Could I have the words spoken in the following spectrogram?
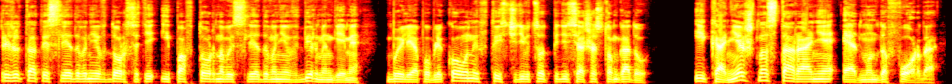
результаты исследования в Дорсете и повторного исследования в Бирмингеме были опубликованы в 1956 году, и, конечно, старания Эдмунда Форда –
